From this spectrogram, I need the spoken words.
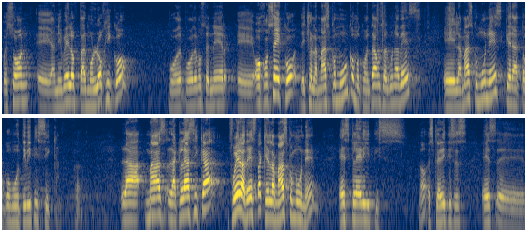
pues son eh, a nivel oftalmológico, podemos tener eh, ojo seco, de hecho la más común, como comentábamos alguna vez, eh, la más común es queratoconjuntivitis zika. La, más, la clásica, fuera de esta, que es la más común, escleritis. Escleritis es, es eh,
